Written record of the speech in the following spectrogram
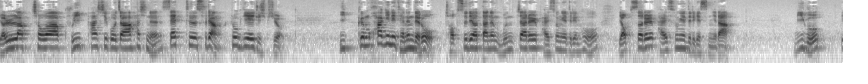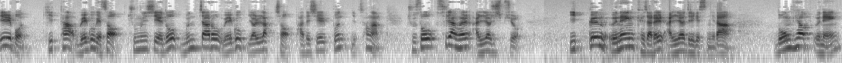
연락처와 구입하시고자 하시는 세트 수량 표기해 주십시오. 입금 확인이 되는 대로 접수되었다는 문자를 발송해 드린 후 엽서를 발송해 드리겠습니다. 미국, 일본, 기타 외국에서 주문 시에도 문자로 외국 연락처 받으실 분 성함, 주소, 수량을 알려주십시오. 입금 은행 계좌를 알려드리겠습니다. 농협은행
